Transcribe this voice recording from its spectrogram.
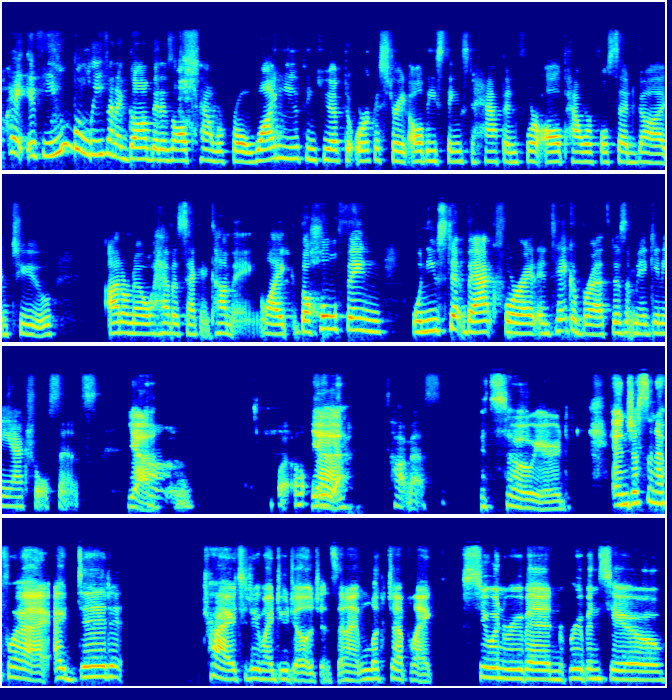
okay, if you believe in a God that is all powerful, why do you think you have to orchestrate all these things to happen for all powerful said God to, I don't know, have a second coming? Like the whole thing, when you step back for it and take a breath, doesn't make any actual sense. Yeah. Um, but, oh, yeah. yeah. It's hot mess. It's so weird. And just an FYI, I did try to do my due diligence and I looked up like Sue and Reuben, Reuben Sue,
